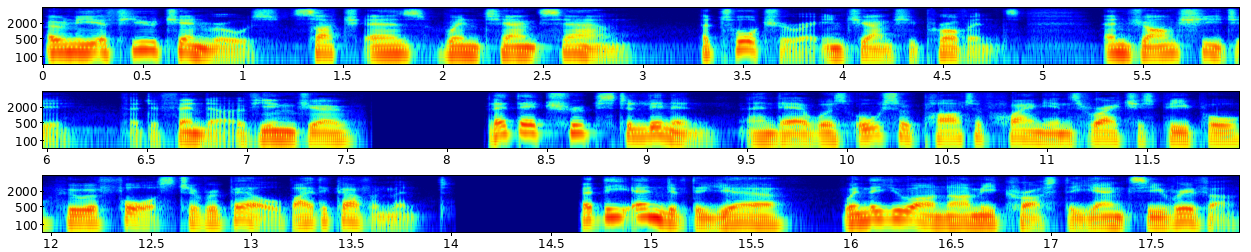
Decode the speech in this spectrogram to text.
Only a few generals, such as Wen Tianxiang, a torturer in Jiangxi province, and Zhang Shiji, a defender of Yingzhou, led their troops to Linan, and there was also part of Huangyan's righteous people who were forced to rebel by the government. At the end of the year, when the Yuan army crossed the Yangtze River,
